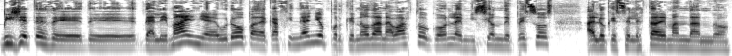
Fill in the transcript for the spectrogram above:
billetes de, de, de, Alemania, Europa, de acá a fin de año, porque no dan abasto con la emisión de pesos a lo que se le está demandando.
